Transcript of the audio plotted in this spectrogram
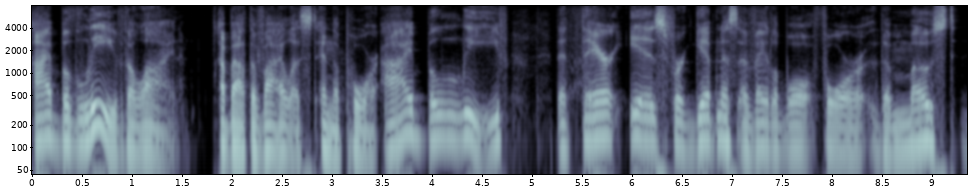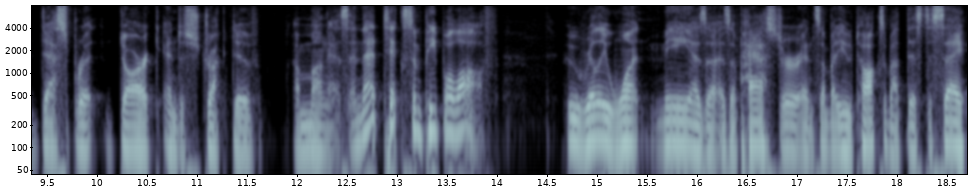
I believe the line about the vilest and the poor. I believe that there is forgiveness available for the most desperate, dark, and destructive among us. And that ticks some people off who really want me as a, as a pastor and somebody who talks about this to say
